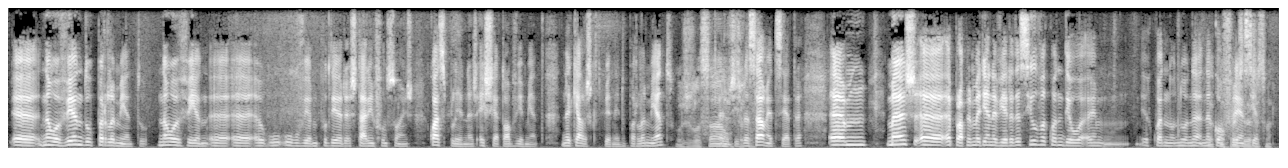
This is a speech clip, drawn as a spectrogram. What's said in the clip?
Uh, não havendo Parlamento, não havendo uh, uh, o, o, Governo poder estar em funções quase plenas, exceto, obviamente, naquelas que dependem do Parlamento, legislação, a legislação etc. Um, mas a própria Mariana Vieira da Silva, quando deu um, quando, no, na, na conferência, conferência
